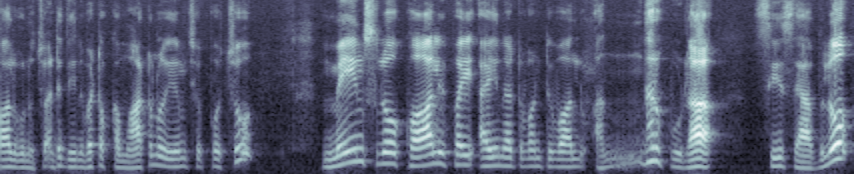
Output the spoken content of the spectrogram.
పాల్గొనొచ్చు. అంటే దీన్ని బట్టి ఒక్క మాటలో ఏం చెప్పొచ్చు? మెయిన్స్లో క్వాలిఫై అయినటువంటి వాళ్ళు అందరూ కూడా సీసాబ్లో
